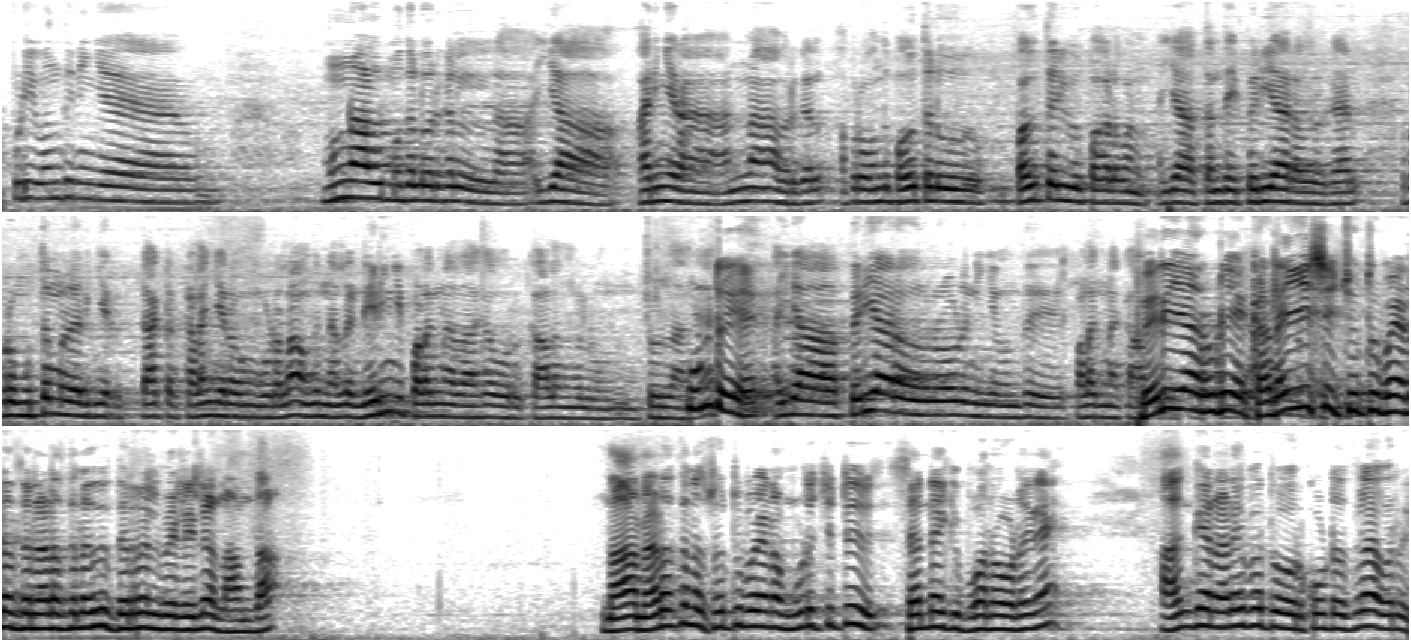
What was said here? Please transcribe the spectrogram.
அப்படி வந்து நீங்கள் முன்னாள் முதல்வர்கள் ஐயா அறிஞர் அண்ணா அவர்கள் அப்புறம் வந்து பகுத்தறிவு பகுத்தறிவு பகலவன் ஐயா தந்தை பெரியார் அவர்கள் அப்புறம் முத்தமிழ் அறிஞர் டாக்டர் கலைஞர் அவங்க கூடலாம் வந்து நல்ல நெருங்கி பழகினதாக ஒரு காலங்கள் சொல்லுவாங்க. உண்டு. ஐயா பெரியார் அவர்களோடு நீங்கள் வந்து பழகின காலம்? பெரியாருடைய கடைசி சுற்றுப்பயணத்தை நடத்தினது திருநெல்வேலியில் நான் தான். நான் நடத்தின சுற்றுப்பயணம் முடிச்சுட்டு சென்னைக்கு போன உடனே அங்கே நடைபெற்ற ஒரு கூட்டத்தில் அவர்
